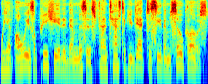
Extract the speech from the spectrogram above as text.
We have always appreciated them this is fantastic you get to see them so close.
